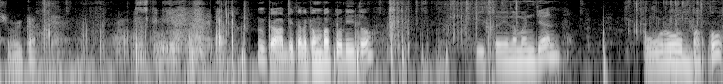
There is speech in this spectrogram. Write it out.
shortcut. Grabe talagang bato dito. Kita yun naman dyan. Puro bato.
